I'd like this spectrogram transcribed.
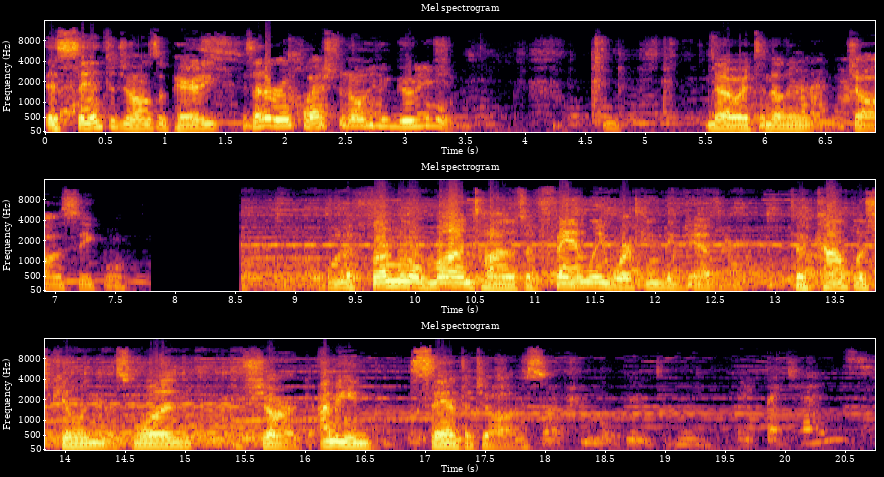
Is Santa Jaws a parody? Is that a real question on who Google? No, it's another Jaws sequel. What a fun little montage of family working together to accomplish killing this one shark. I mean, Santa Jaws. Three by tens.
